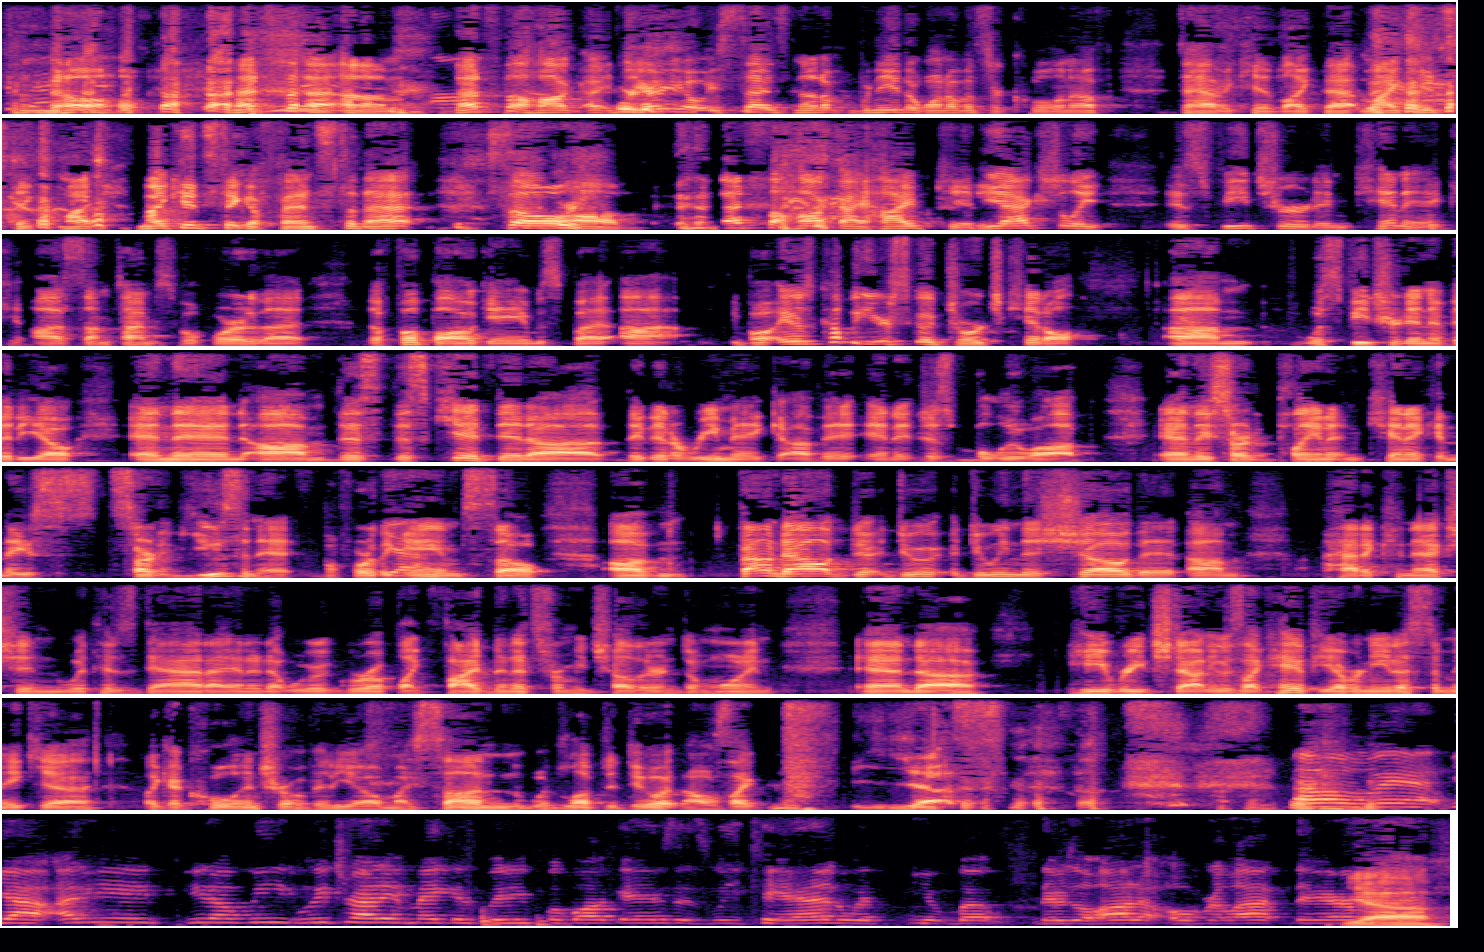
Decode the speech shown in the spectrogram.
Or No, that's the um, that's the hawk. Uh, Jerry always says none of neither one of us are cool enough to have a kid like that. My kids take my my kids take offense to that. So um, that's the Hawkeye hype kid. He actually is featured in Kinnick uh, sometimes before the the football games, but uh, but it was a couple years ago. George Kittle um, was featured in a video, and then um, this this kid did a they did a remake of it, and it just blew up. And they started playing it in Kinnick, and they s- started using it before the Yeah. games. So um, found out do, do, doing this show that um, had a connection with his dad. I ended up we grew up like five minutes from each other in Des Moines, and uh, he reached out and he was like, "Hey, if you ever need us to make you like a cool intro video, my son would love to do it." And I was like, "Yes." oh man, yeah. I mean, you know, we we try to make as many football games as we can with you, but there's a lot of overlap there. Yeah.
